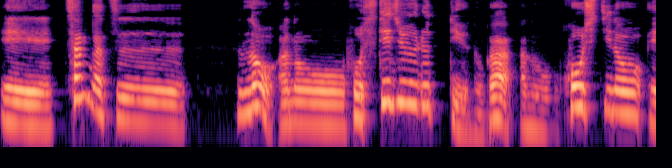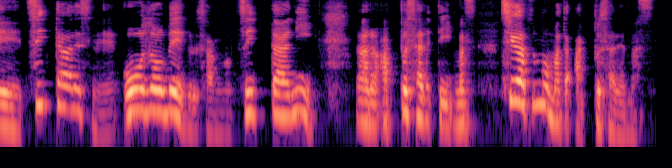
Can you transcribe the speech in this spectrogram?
えー、3月の、あの、スケジュールっていうのが、あの、公式の、えー、ツイッターですね。大蔵ベーグルさんのツイッターに、あの、アップされています。4月もまたアップされます。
